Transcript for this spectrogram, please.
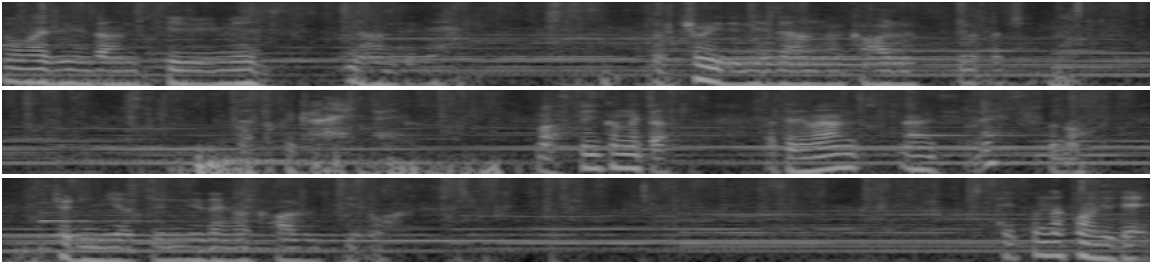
同じ値段っていうイメージなんでね距離で値段が変わるっていうのがちょっと納得いかないみたいな。まあ普通に考えたら当たり前なんですけどねこの距離によって値段が変わるっていうのは。はいそんな感じで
